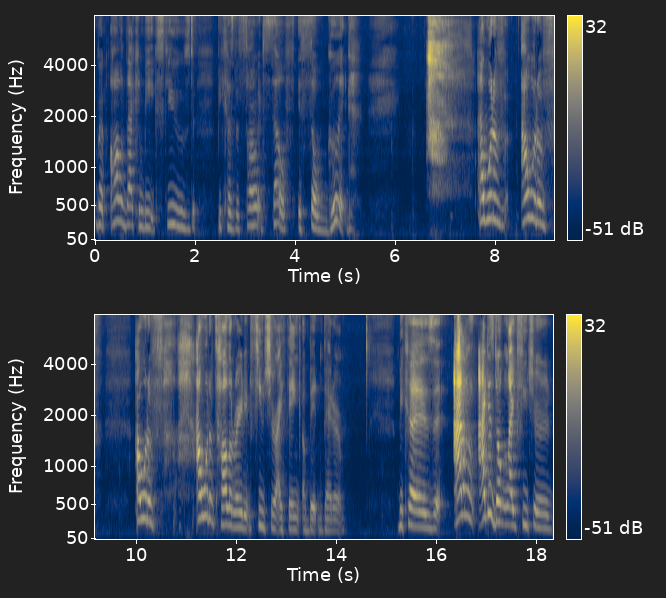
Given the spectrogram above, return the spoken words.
But all of that can be excused because the song itself is so good. I would have, I would have, I would have, I would have tolerated Future, I think, a bit better because I don't, I just don't like Future.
